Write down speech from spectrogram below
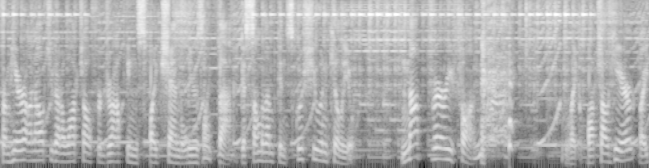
from here on out, you gotta watch out for dropping spike chandeliers like that, because some of them can squish you and kill you. Not very fun. like, watch out here, right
